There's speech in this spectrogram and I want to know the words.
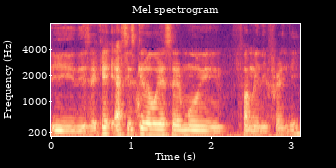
Y dice que así es que lo voy a hacer muy family friendly.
